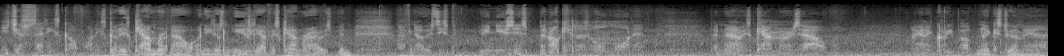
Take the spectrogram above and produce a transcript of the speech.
He just said he's got one. He's got his camera out, and he doesn't usually have his camera out. He's been, I've noticed he's been using his binoculars all morning, but now his camera is out. I'm going to creep up next to him here.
